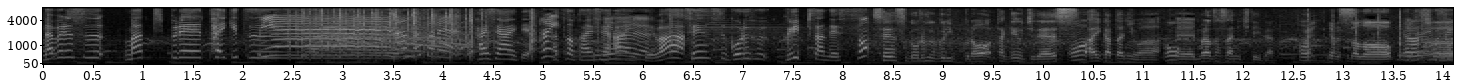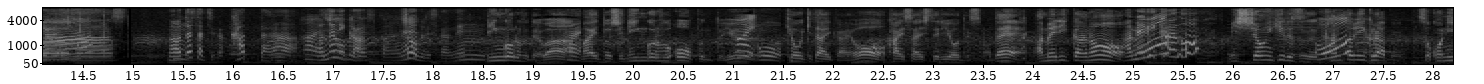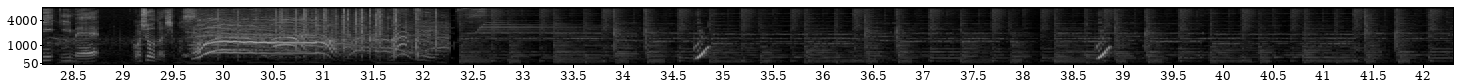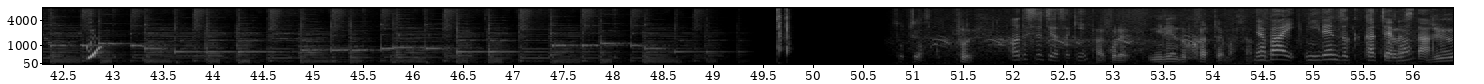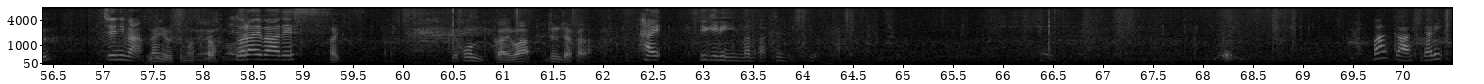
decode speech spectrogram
ダブルスマッチプレー対決。イエーイ。なんだそれ。対戦相手、はい。初の対戦相手はセンスゴルフグリップさんです。センスゴルフグリップの竹内です。お。相方には、お。えー村田さんに来ていただく。お。よよろしくどうぞ。ろしくお願いします。まあ、私たちが勝ったら、はい。まあ、何か勝負ですからね。勝負ですからね、うん。リンゴルフでは、はい。毎年リンゴルフオープンという、はい。競技大会を開催しているようですのでアメリカのアメリカの？ミッションヒルズカントリークラブそこに2名ご招待します。マジ？そっちがですかそうです。あ私たちが先？はい、これ二連続勝っちゃいました。やばい。2連続勝っちゃいました。十？12番。何を打ちますか？ドライバーです。はい。で今回は純ちゃんから。はい。ゆきりんまだ準備して。よバンカー左。行き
